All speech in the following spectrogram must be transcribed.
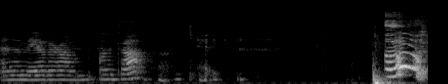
and then the other arm on top. Okay. Oh!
